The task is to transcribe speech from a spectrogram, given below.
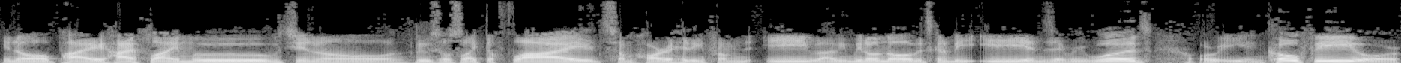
You know, probably high flying moves. You know, Usos like to fly. Some hard hitting from E. I mean, we don't know if it's going to be E and Xavier Woods or E and Kofi or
